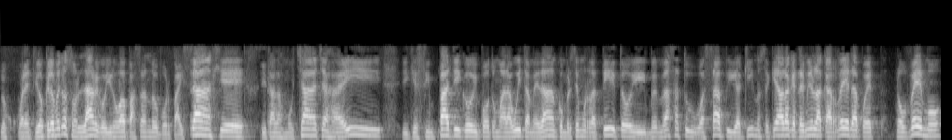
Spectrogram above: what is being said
los 42 kilómetros son largos y uno va pasando por paisaje y están las muchachas ahí y que simpático y puedo tomar agüita, me dan, conversemos un ratito y me vas a tu WhatsApp y aquí no sé qué, ahora que termino la carrera pues nos vemos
